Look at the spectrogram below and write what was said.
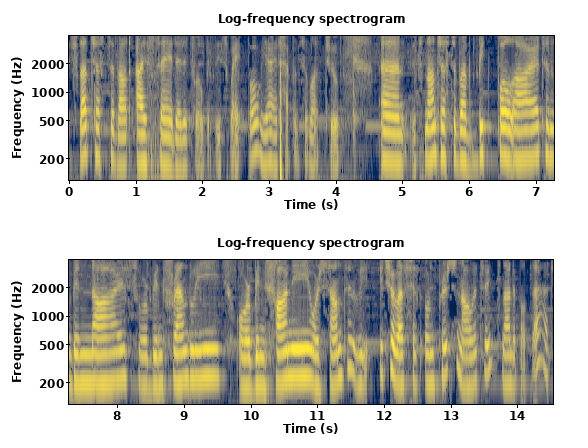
It's not just about I say that it will be this way. Oh yeah, it happens a lot too. And it's not just about being polite and being nice or being friendly or being funny or something. We, each of us has own personality. It's not about that.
